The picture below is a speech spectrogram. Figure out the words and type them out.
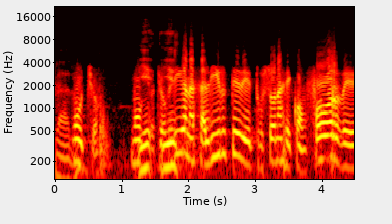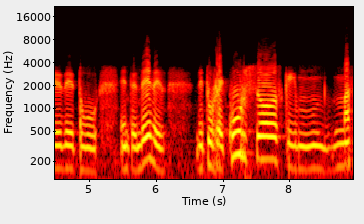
Claro. Mucho mucho, te obligan a salirte de tus zonas de confort, de, de tu, ¿entendés? De, tus recursos, que más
